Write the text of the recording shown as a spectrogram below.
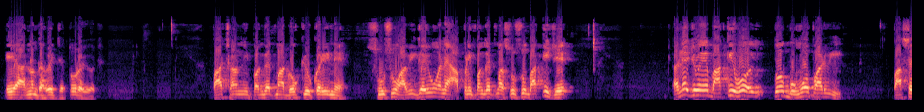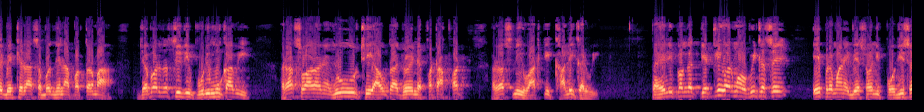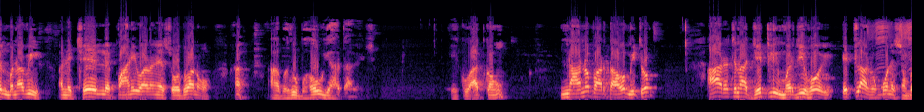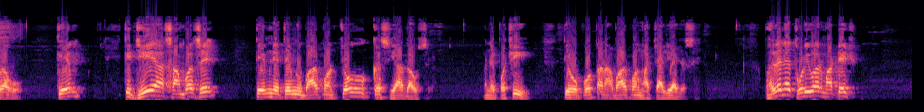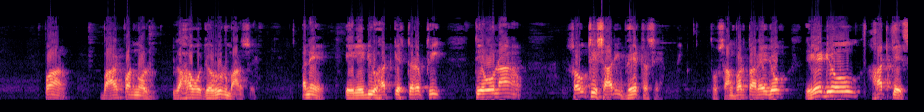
એ આનંદ હવે જતો રહ્યો છે. પાછળની પંગતમાં ડોક્યું કરીને શું શું આવી ગયું અને આપણી પંગતમાં શું શું બાકી છે? અને જો એ બાકી હોય તો બૂમો પાડવી. પાસે બેઠેલા સંબંધીના પત્રમાં જબરદસ્તીથી પૂરી મુકાવી રસવાળાને દૂરથી આવતા જોઈને ફટાફટ રસની વાટકી ખાલી કરવી. પહેલી પંગત કેટલી વારમાં ઊભી થશે એ પ્રમાણે બેસવાની પોઝિશન બનાવી અને છેલ્લે પાણીવાળાને શોધવાનો આ બધું બહુ યાદ આવે છે. એક વાત કહું, નાનો પાડતા હો મિત્રો, આ રચના જેટલી મરજી હોય એટલા લોકોને સંભળાવો. કેમ? કે જે આ સાંભળશે તેમને તેમનું બાળપણ ચોક્કસ યાદ આવશે અને પછી તેઓ પોતાના બાળપણમાં ચાલ્યા જશે. ભલે ને થોડીવાર માટે જ પણ બાળપણનો લહાવો જરૂર માણશે અને એ રેડિયો હાટકેસ તરફથી તેઓના સૌથી સારી ભેટ હશે. તો સાંભળતા રહેજો રેડિયો હાટકેસ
